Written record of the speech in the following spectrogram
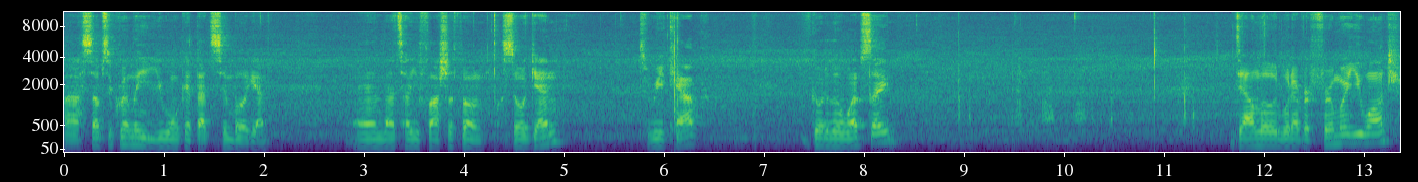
Uh, subsequently, you won't get that symbol again. And that's how you flash the phone. So again, to recap, go to the website, download whatever firmware you want,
